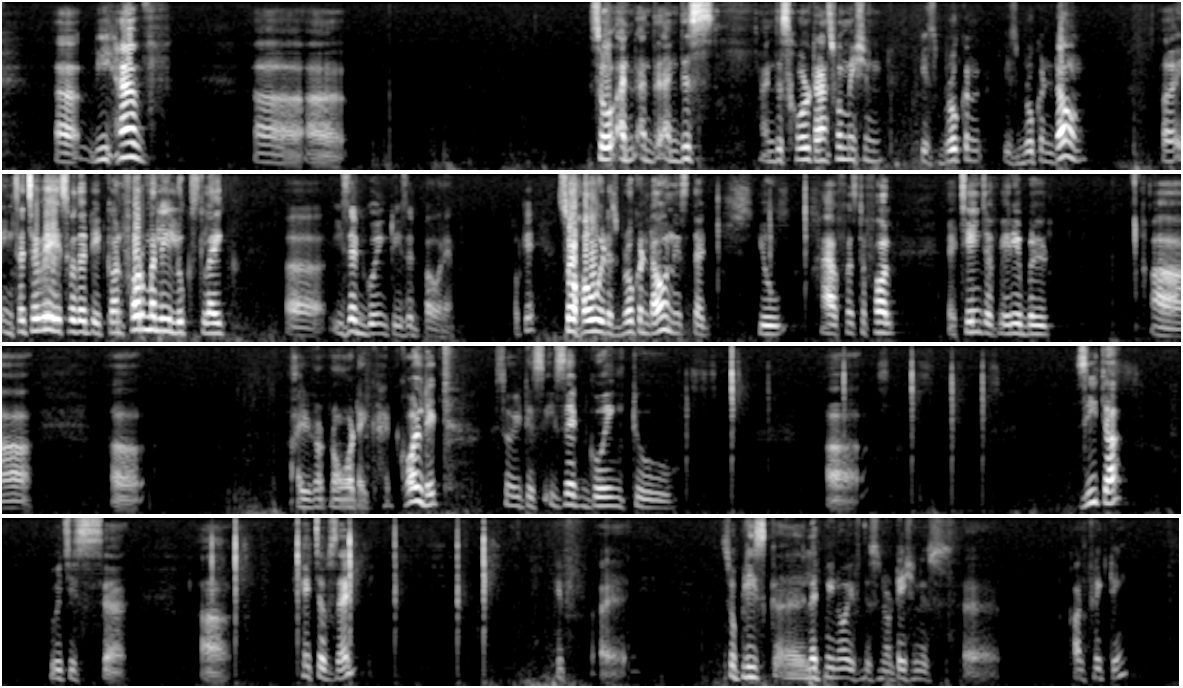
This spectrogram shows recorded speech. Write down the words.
uh, we have so and, and and this and this whole transformation is broken is broken down uh, in such a way so that it conformally looks like uh, z going to z power m. Okay? So how it is broken down is that you have first of all a change of variable uh, uh, I do not know what I had called it. So it is z going to uh, zeta which is uh, uh, h of z. If uh, so please let me know if this notation is conflicting.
